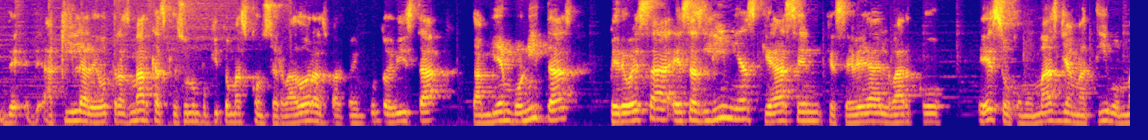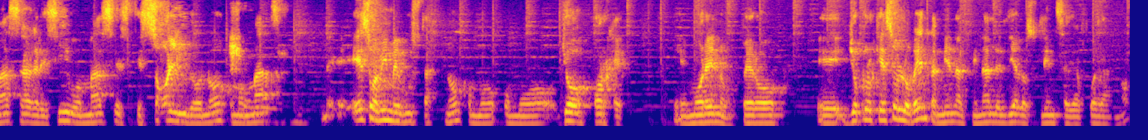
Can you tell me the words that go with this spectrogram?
de, Aquila de otras marcas que son un poquito más conservadoras para mi punto de vista, también bonitas, pero esa, esas líneas que hacen que se vea el barco eso, como más llamativo, más agresivo, más este, sólido, ¿no? Como más... Eso a mí me gusta, ¿no? Como, como yo, Jorge eh, Moreno, pero eh, yo creo que eso lo ven también al final del día los clientes allá afuera, ¿no?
